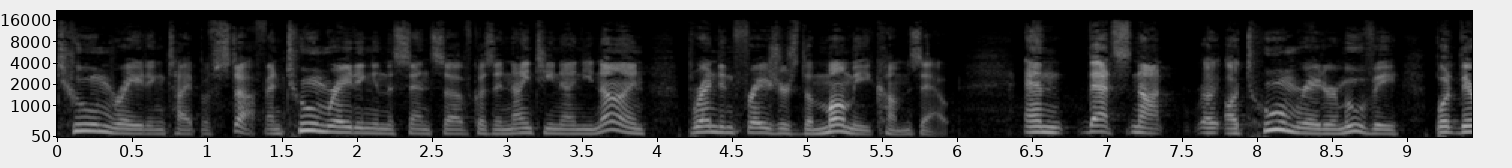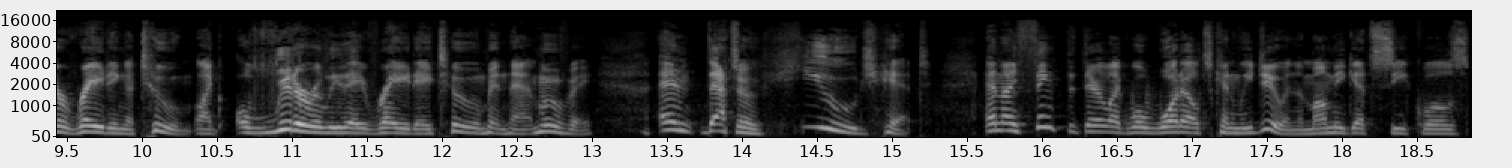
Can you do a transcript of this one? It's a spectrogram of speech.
tomb raiding type of stuff and tomb raiding in the sense of because in 1999 brendan fraser's the mummy comes out and that's not a, tomb raider movie but they're raiding a tomb like oh, literally they raid a tomb in that movie and that's a huge hit and I think that they're like, well, what else can we do? And the Mummy gets sequels.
